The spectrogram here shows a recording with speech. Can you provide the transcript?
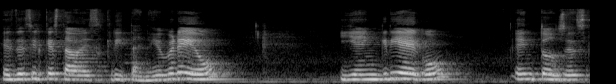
es decir, que estaba escrita en hebreo y en griego, entonces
